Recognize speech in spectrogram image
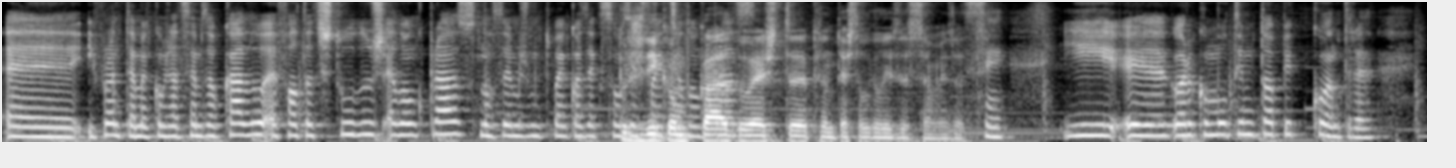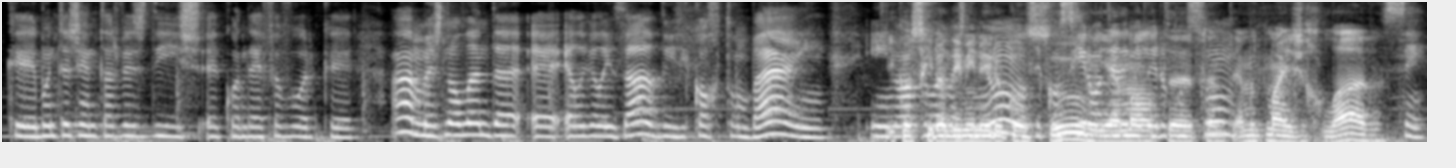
Eh, e pronto, também como já dissemos há bocado, a falta de estudos a longo prazo, não sabemos muito bem quais é que são os Prejudica efeitos um a longo bocado prazo. esta, portanto, esta legalização, exato. Sim. E eh, agora, como último tópico contra, que muita gente às vezes diz eh, quando é a favor que ah, mas na Holanda eh, é legalizado e corre tão bem e, E não conseguiram diminuir o nenhuns, e consumo conseguiram e até a diminuir malta o consumo. portanto, é muito mais regulado. Sim.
